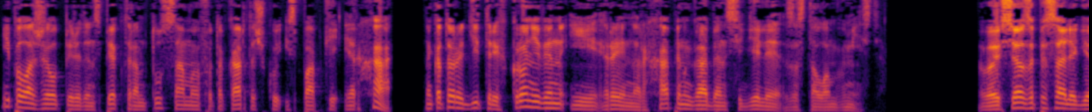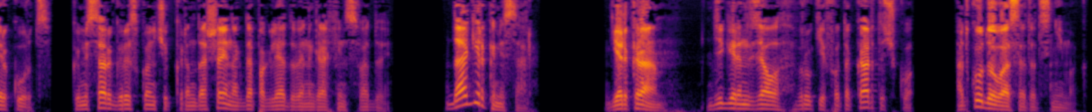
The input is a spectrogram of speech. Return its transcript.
и положил перед инспектором ту самую фотокарточку из папки РХ, на которой Дитрих Кроневен и Рейнер Хаппенгабен сидели за столом вместе. «Вы все записали, Геркурц?» Комиссар грыз кончик карандаша, иногда поглядывая на графин с водой. «Да, гер-комиссар?» «Геркрам, Диггерн взял в руки фотокарточку. «Откуда у вас этот снимок?»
